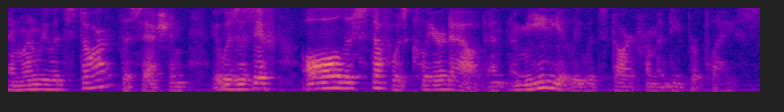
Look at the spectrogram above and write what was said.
And when we would start the session, it was as if all this stuff was cleared out and immediately would start from a deeper place.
